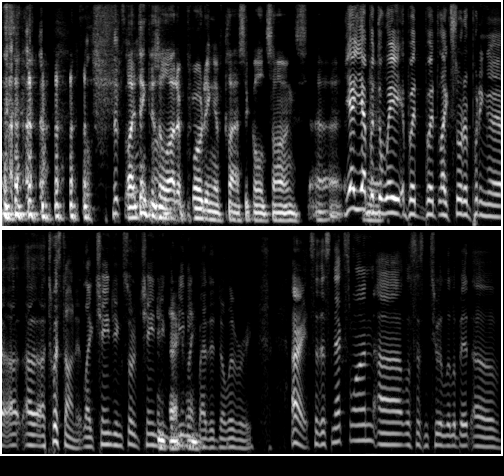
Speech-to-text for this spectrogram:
Well, I think there's a lot of quoting of classic old songs. Uh, Yeah, yeah, but the way, but but like sort of putting a, a, a twist on it, like changing, sort of changing the meaning by the delivery. All right, so this next one, uh, let's listen to a little bit of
